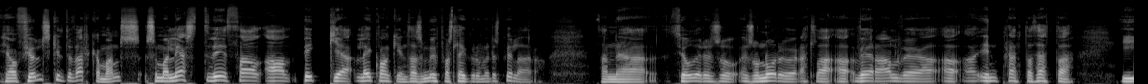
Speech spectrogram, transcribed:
hjá fjölskyldu verkamanns sem að lest við það að byggja leikvangin þar sem uppvarsleikurum verður spilaðar á. Þannig að þjóður eins og, og Norröður ætla að vera alveg að innprenta þetta í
